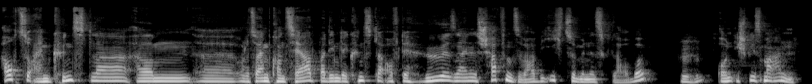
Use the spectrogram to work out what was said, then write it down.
auch zu einem Künstler ähm, äh, oder zu einem Konzert, bei dem der Künstler auf der Höhe seines Schaffens war, wie ich zumindest glaube. Mhm. Und ich spiele es mal an.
